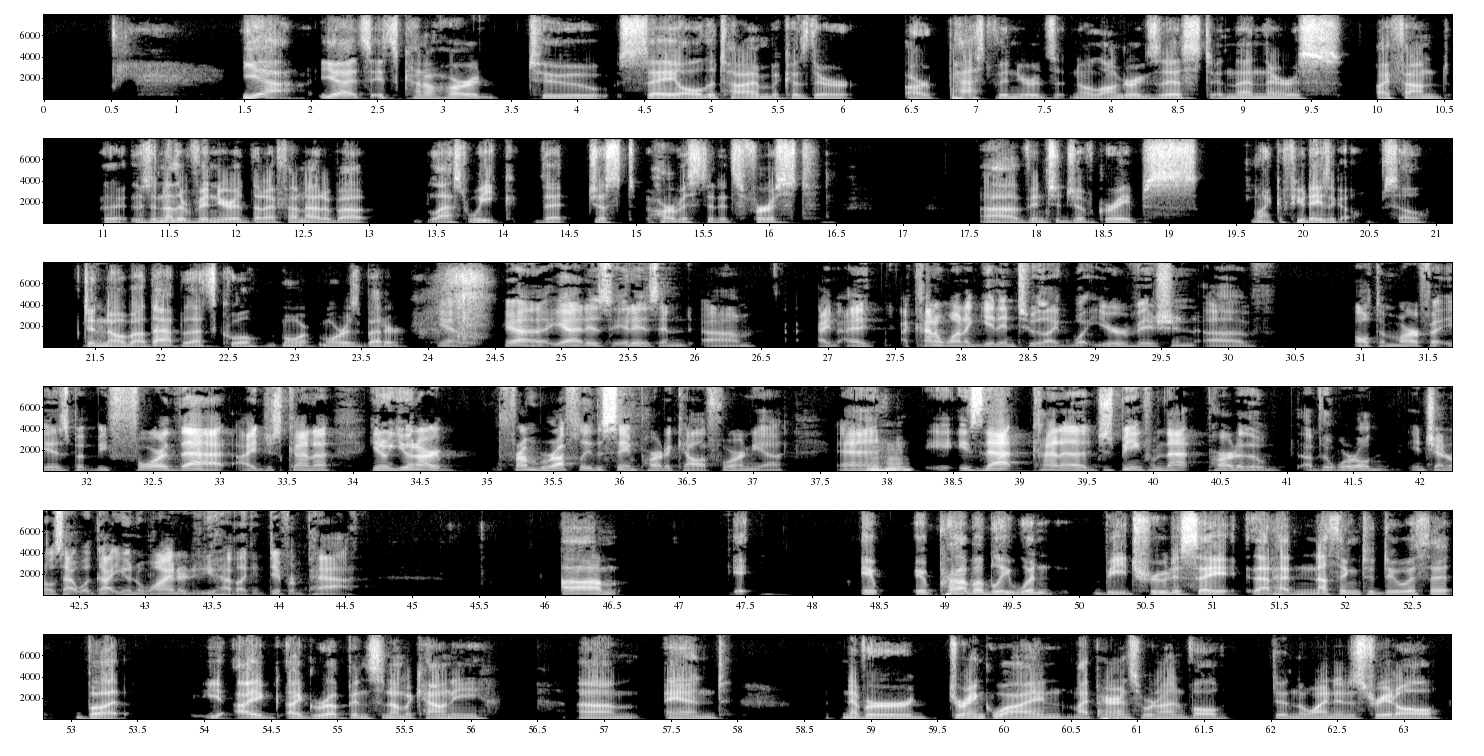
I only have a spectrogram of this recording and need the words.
Yeah, yeah. It's it's kind of hard to say all the time because there are past vineyards that no longer exist, and then there's I found there's another vineyard that I found out about last week that just harvested its first uh, vintage of grapes like a few days ago. So didn't know about that, but that's cool. More more is better. Yeah, yeah, yeah. It is. It is, and um, I I, I kind of want to get into like what your vision of Alta Marfa is, but before that, I just kind of you know you and I are from roughly the same part of California. And mm-hmm. is that kind of just being from that part of the of the world in general? Is that what got you into wine, or did you have like a different path? Um, it it it probably wouldn't be true to say that had nothing to do with it, but I I grew up in Sonoma County, um, and never drank wine. My parents were not involved in the wine industry at all.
